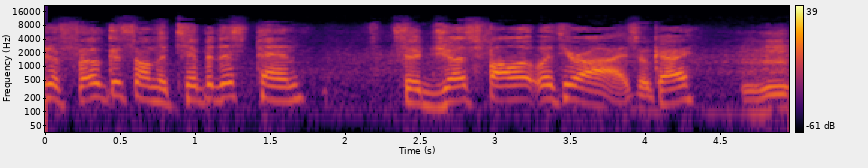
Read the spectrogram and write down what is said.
you to focus on the tip of this pen. So just follow it with your eyes, okay? Mm-hmm.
